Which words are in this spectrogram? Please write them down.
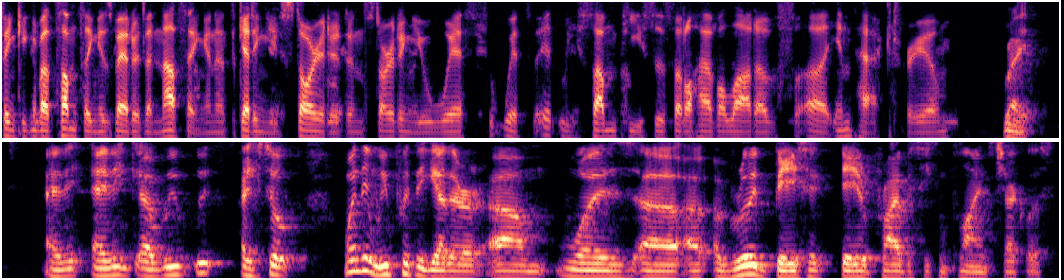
thinking about something is better than nothing and it's getting you started and starting you with with at least some pieces that'll have a lot of uh, impact for you right. I think i think uh, we, we like so one thing we put together um, was uh, a, a, really basic data privacy compliance checklist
